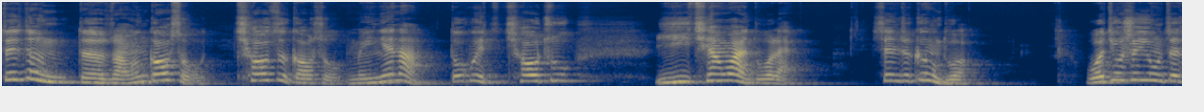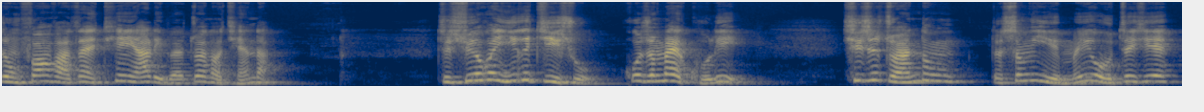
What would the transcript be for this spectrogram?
真正的软文高手、敲字高手，每年呢都会敲出一千万多来，甚至更多。我就是用这种方法在天涯里边赚到钱的，只学会一个技术或者卖苦力。其实传统的生意没有这些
